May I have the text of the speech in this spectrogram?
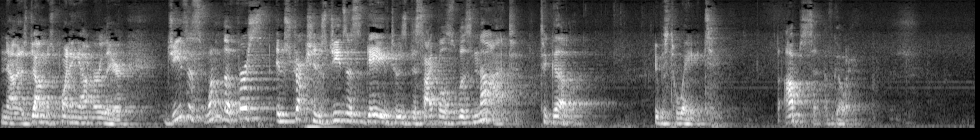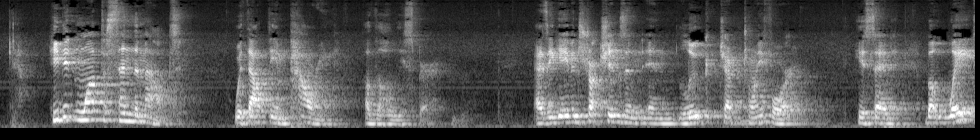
Now, as John was pointing out earlier, Jesus, one of the first instructions Jesus gave to his disciples was not to go, it was to wait. The opposite of going. He didn't want to send them out without the empowering of the Holy Spirit. As he gave instructions in, in Luke chapter 24, he said, But wait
